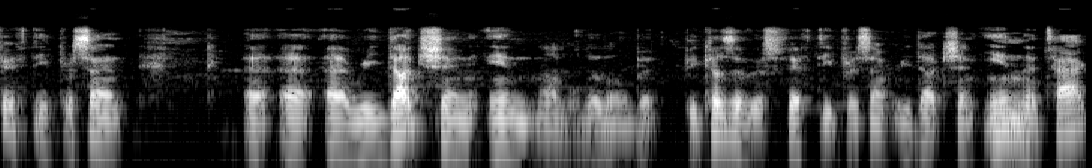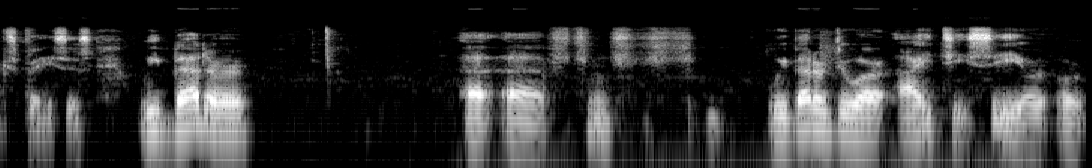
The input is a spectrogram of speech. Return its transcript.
50% a, a, reduction in, not a little, but because of this 50% reduction in the tax basis, we better uh, uh, we better do our ITC or, or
